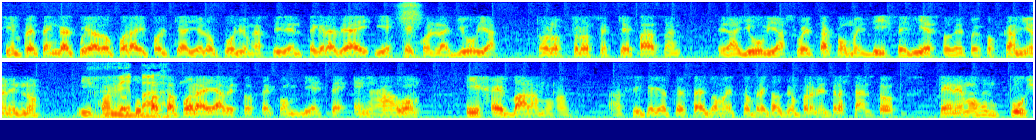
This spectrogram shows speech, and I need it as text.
Siempre tenga cuidado por ahí porque ayer ocurrió un accidente grave ahí y es que con la lluvia, todos los troces que pasan, la lluvia suelta como el diésel y eso de todos esos camiones, ¿no? Y cuando tú pasas por ahí, a veces se convierte en jabón y resbala mojado. Así que ya usted sabe cómo es esto, precaución. Pero mientras tanto, tenemos un push,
